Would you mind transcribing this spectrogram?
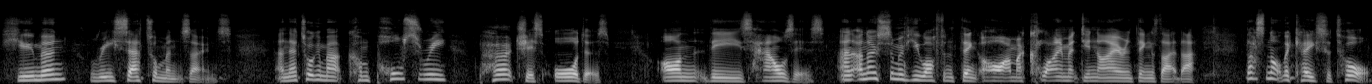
Human resettlement zones. And they're talking about compulsory purchase orders on these houses. And I know some of you often think, oh, I'm a climate denier and things like that. That's not the case at all.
